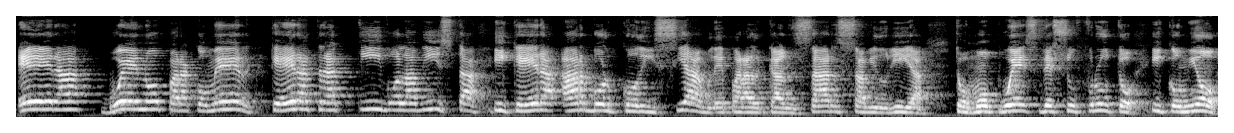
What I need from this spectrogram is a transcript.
era bueno para comer, que era atractivo a la vista y que era árbol codiciable para alcanzar sabiduría. Tomó pues de su fruto y comió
